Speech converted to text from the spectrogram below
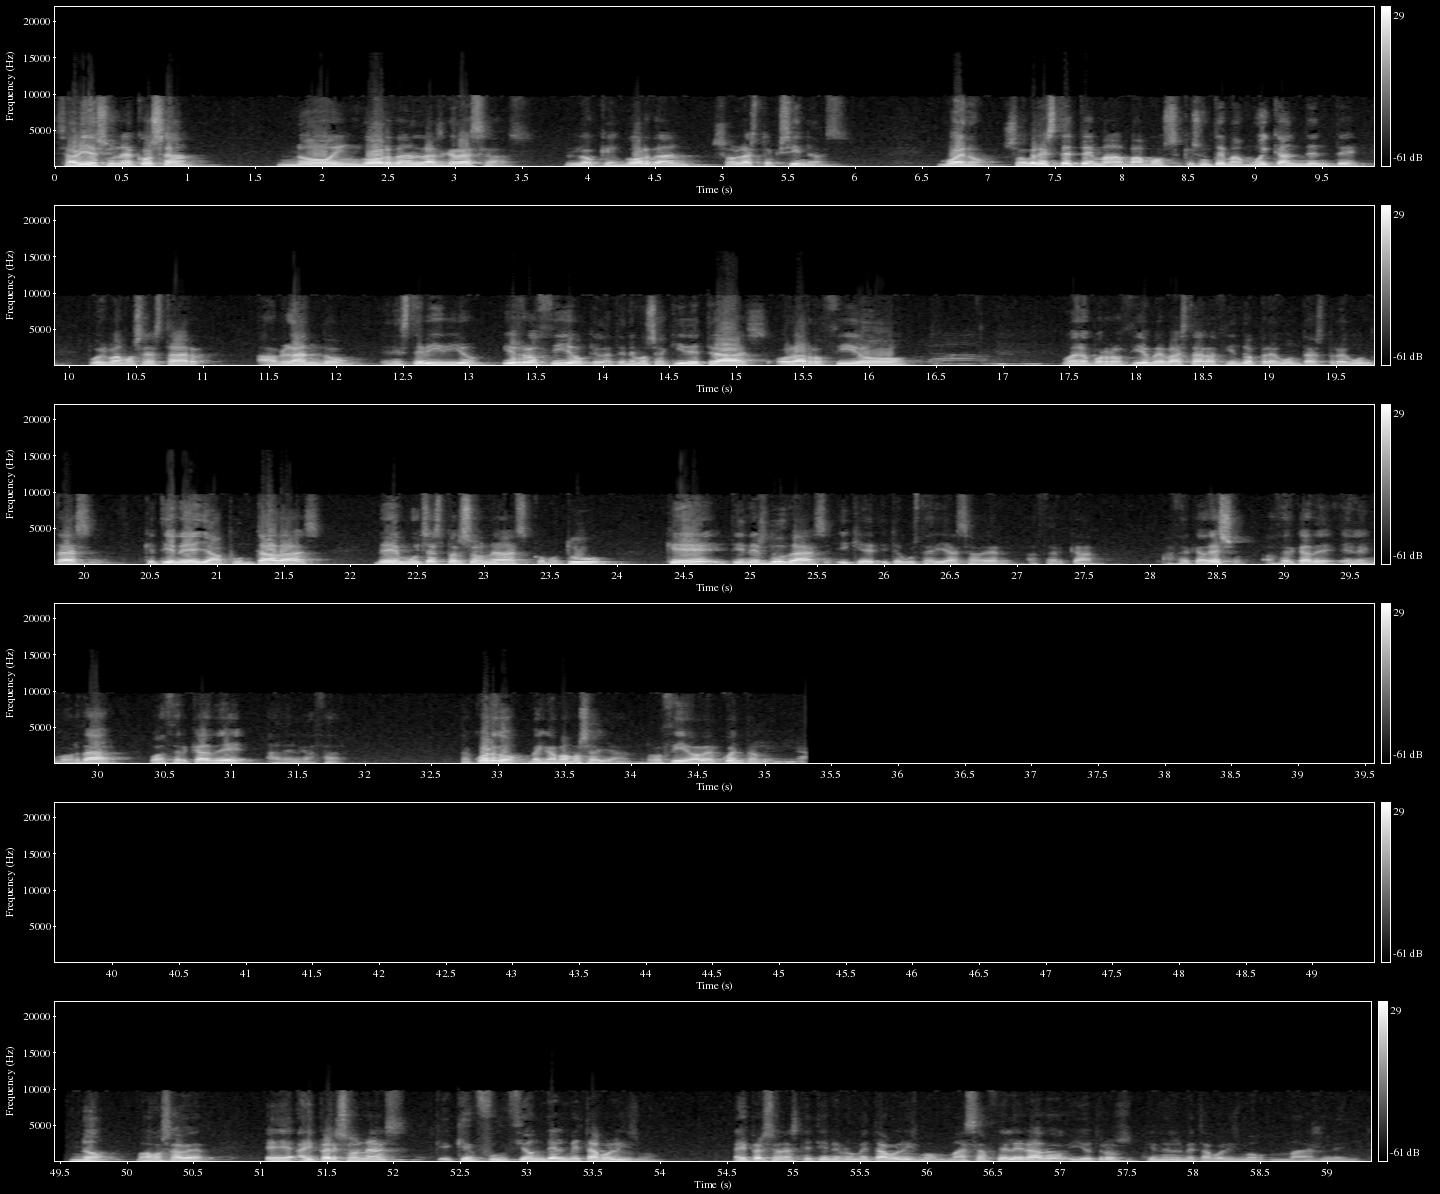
¿Sabías una cosa? No engordan las grasas, lo que engordan son las toxinas. Bueno, sobre este tema, vamos, que es un tema muy candente, pues vamos a estar hablando en este vídeo y Rocío, que la tenemos aquí detrás, hola Rocío. Bueno, pues Rocío me va a estar haciendo preguntas, preguntas que tiene ella apuntadas de muchas personas como tú que tienes dudas y que te gustaría saber acerca, acerca de eso, acerca de el engordar o acerca de adelgazar. ¿De acuerdo? Venga, vamos allá. Rocío, a ver, cuéntame. No, vamos a ver. Eh, hay personas que, en función del metabolismo, hay personas que tienen un metabolismo más acelerado y otros tienen el metabolismo más lento.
